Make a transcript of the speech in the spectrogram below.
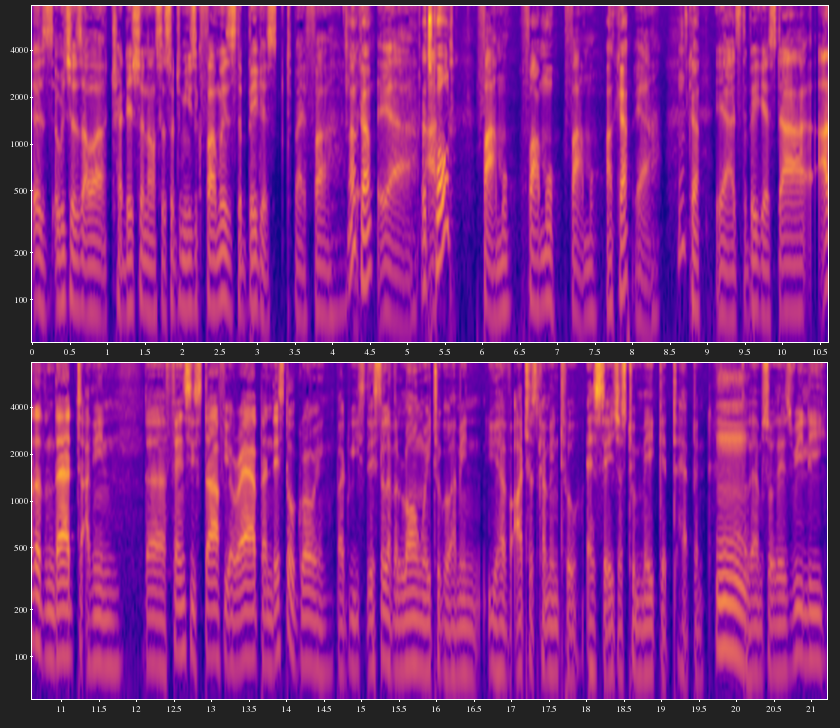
is which is our traditional Sesotho music famo is the biggest by far Okay, yeah it's Uh, called famo Famo. famo Okay, yeah okay. yeah it's the biggest uh, other than that i mean the fancy stuff your rap and they're still growing but we they still have a long way to go i mean you have artists coming to sa just to make it happen for them so there's really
